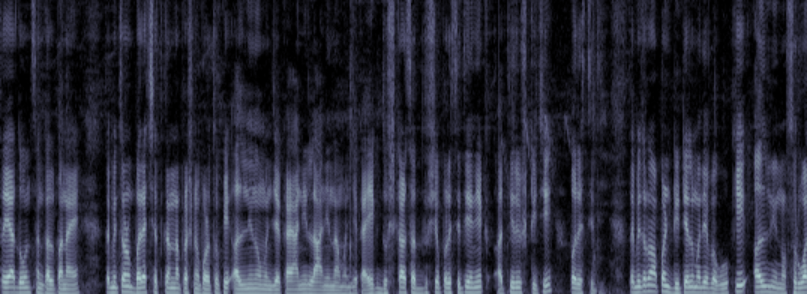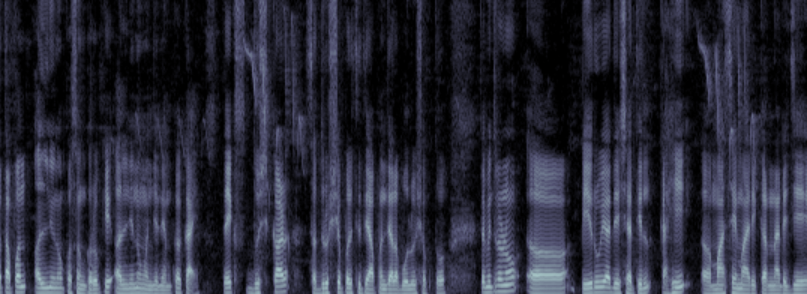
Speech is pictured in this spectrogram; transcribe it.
तर या दोन संकल्पना आहे. तर मित्रांनो बऱ्याच शेतकऱ्यांना प्रश्न पडतो की अल्निनो म्हणजे काय आणि लानिना म्हणजे काय? एक दुष्काळ सदृश्य परिस्थिती आणि एक अतिवृष्टीची परिस्थिती. तर मित्रांनो आपण डिटेलमध्ये बघू की अल्निनो सुरुवात आपण अल्निनोपासून करू की अल्निनो म्हणजे नेमकं काय? तर एक दुष्काळ सदृश्य परिस्थिती आपण त्याला बोलू शकतो. तर मित्रांनो पेरू या देशातील काही मासेमारी करणारे जे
